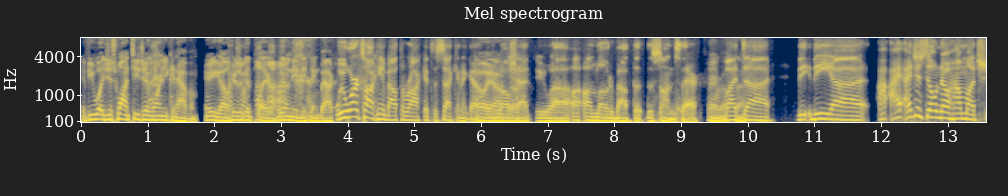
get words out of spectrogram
If you just want TJ Warren, you can have him. Here you go. Here's a good player. We don't need anything back. We were talking about the Rockets a second ago. Oh, yeah, Welsh sorry. had to uh, unload about the the Suns there, but uh, the the uh, I I just don't know how much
